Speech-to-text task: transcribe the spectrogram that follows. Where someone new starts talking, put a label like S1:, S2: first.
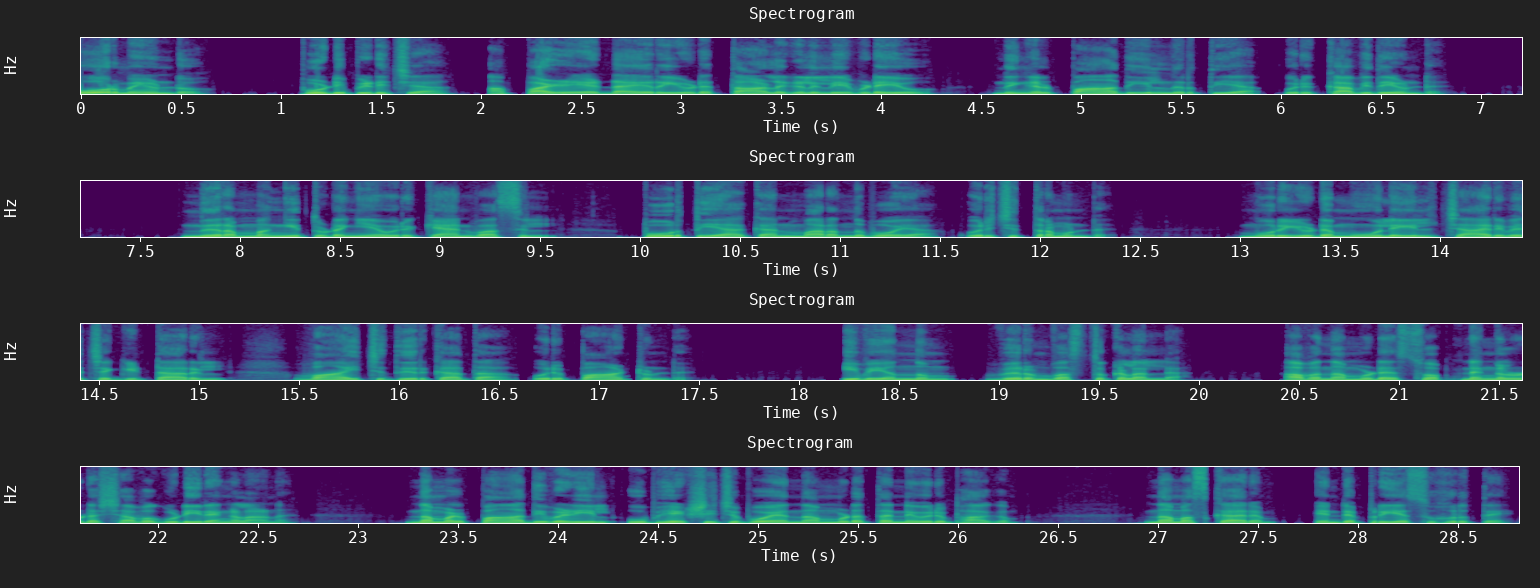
S1: ഓർമ്മയുണ്ടോ? പൊടിപിടിച്ച ആ പഴയ ഡയറിയുടെ താളുകളിൽ എവിടെയോ നിങ്ങൾ പാതിയിൽ നിർത്തിയ ഒരു കവിതയുണ്ട്. നിറം മങ്ങിത്തുടങ്ങിയ ഒരു ക്യാൻവാസിൽ പൂർത്തിയാക്കാൻ മറന്നുപോയ ഒരു ചിത്രമുണ്ട്. മുറിയുടെ മൂലയിൽ ചാരിവെച്ച ഗിട്ടാറിൽ വായിച്ചു തീർക്കാത്ത ഒരു പാട്ടുണ്ട്. ഇവയൊന്നും വെറും വസ്തുക്കളല്ല അവ നമ്മുടെ സ്വപ്നങ്ങളുടെ ശവകുടീരങ്ങളാണ്. നമ്മൾ പാതിവഴിയിൽ ഉപേക്ഷിച്ചുപോയ നമ്മുടെ തന്നെ ഒരു ഭാഗം. നമസ്കാരം എന്റെ പ്രിയ സുഹൃത്തെ.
